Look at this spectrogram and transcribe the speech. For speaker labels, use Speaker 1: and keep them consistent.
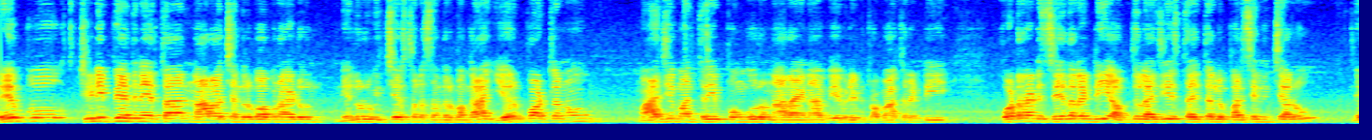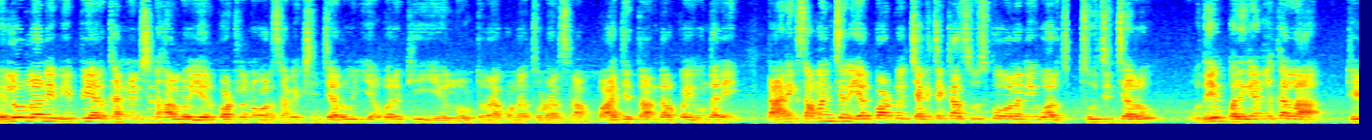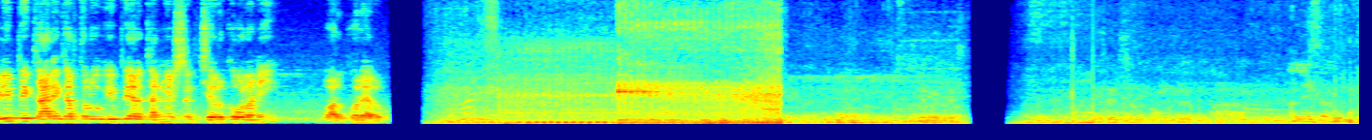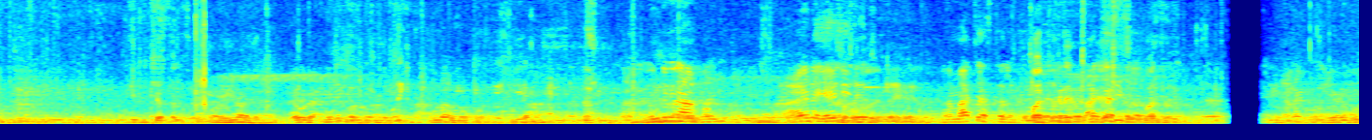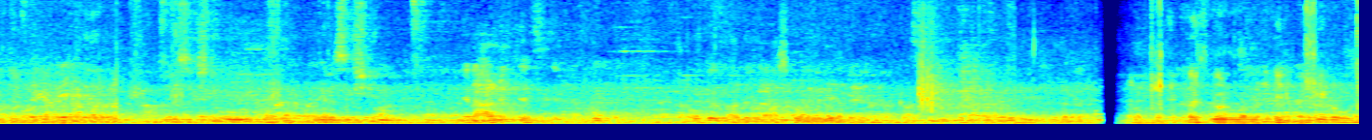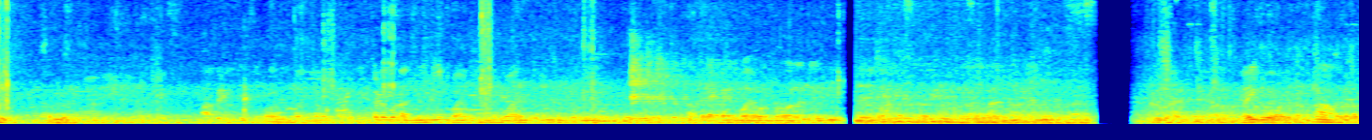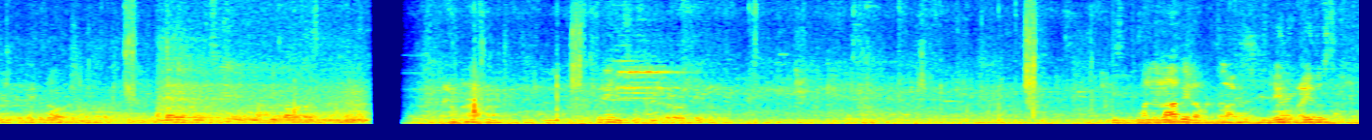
Speaker 1: రేపు టీడీపీ అధినేత నారా చంద్రబాబు నాయుడు నెల్లూరు విచ్చేస్తున్న సందర్భంగా ఏర్పాట్లను మాజీ మంత్రి పొంగూరు నారాయణ వేమిరెడ్డి ప్రభాకర్ రెడ్డి కోటరెడ్డి శ్రీధర్రెడ్డి అబ్దుల్ అజీజ్ తదితరులు పరిశీలించారు. నెల్లూరులోని విపిఆర్ కన్వెన్షన్ హాల్లో ఏర్పాట్లను వారు సమీక్షించారు. ఎవరికి ఏ లోటు రాకుండా చూడాల్సిన బాధ్యత అందరిపై ఉందని దానికి సంబంధించిన ఏర్పాట్లు చకచకా చూసుకోవాలని వారు సూచించారు. ఉదయం పది గంటలకల్లా టీడీపీ కార్యకర్తలు విపిఆర్ కన్వెన్షన్ చేరుకోవాలని వారు కోరారు.
Speaker 2: ఎందుకు నా ఆయన మార్చేస్తారు. మార్చేస్తారు.
Speaker 3: నేను ఆల్రెడీ తెలిసి వాళ్ళు రాసుకోలేదు
Speaker 2: ఇక్కడ కూడా మిగిలిన వాళ్ళు
Speaker 4: మళ్ళీ లాబీలో ఐదు వస్తాయి.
